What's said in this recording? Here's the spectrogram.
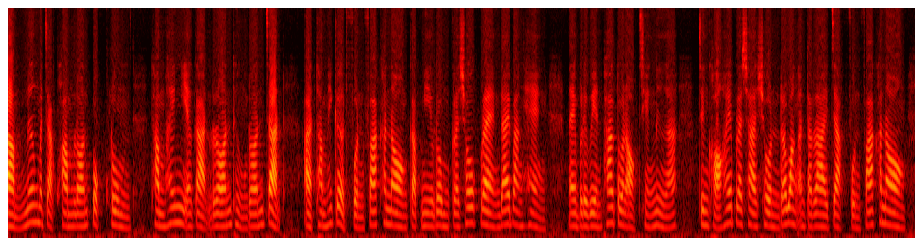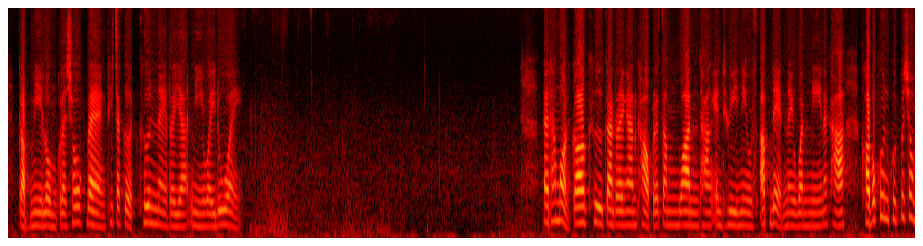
ต่ำเนื่องมาจากความร้อนปกคลุมทำให้มีอากาศร้อนถึงร้อนจัด อาจทำให้เกิดฝนฟ้าขนองกับมีลมกระโชกแรงได้บางแห่ง ในบริเวณภาคตะวันออกเฉียงเหนือ จึงขอให้ประชาชนระวังอันตรายจากฝนฟ้าขนอง กับมีลมกระโชกแรงที่จะเกิดขึ้นในระยะนี้ไว้ด้วย และทั้งหมดก็คือการรายงานข่าวประจำวันทาง NTV News อัปเดตในวันนี้นะคะ ขอบพระคุณคุณผู้ชม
